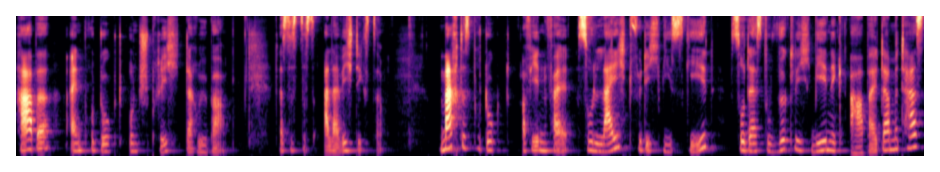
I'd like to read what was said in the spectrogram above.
habe ein Produkt und sprich darüber. Das ist das Allerwichtigste. Mach das Produkt auf jeden Fall so leicht für dich, wie es geht, so dass du wirklich wenig Arbeit damit hast.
